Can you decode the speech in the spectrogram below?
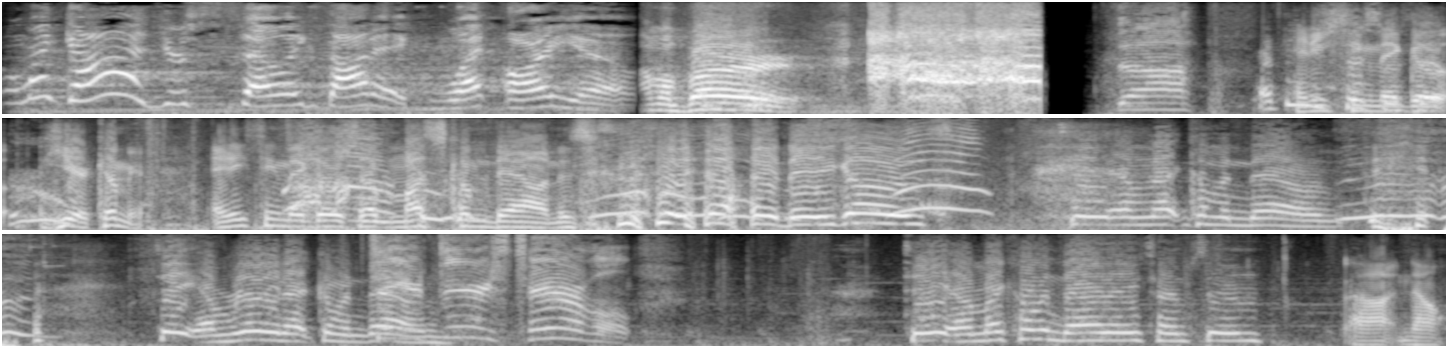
Oh my god, you're so exotic. What are you? I'm a bird. Nah. I think Anything that go here, come here. Anything that goes up must come down. there he goes. See, I'm not coming down. See, I'm really not coming down. Your down. theory's terrible. See, am I coming down anytime soon? Uh, no.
